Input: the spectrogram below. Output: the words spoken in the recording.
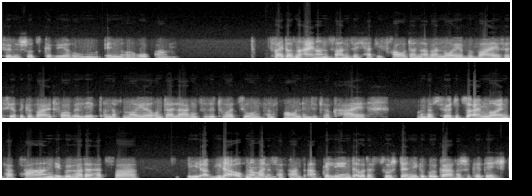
für eine Schutzgewährung in Europa. 2021 hat die Frau dann aber neue Beweise für ihre Gewalt vorgelegt und auch neue Unterlagen zur Situation von Frauen in der Türkei. Und das führte zu einem neuen Verfahren. Die Behörde hat zwar die Wiederaufnahme eines Verfahrens abgelehnt, aber das zuständige bulgarische Gericht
